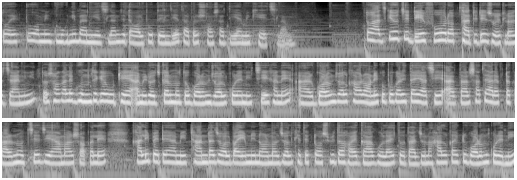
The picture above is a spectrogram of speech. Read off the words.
তো একটু আমি ঘুগনি বানিয়েছিলাম, যেটা অল্প তেল দিয়ে, তারপর শশা দিয়ে আমি খেয়েছিলাম। তো আজকে হচ্ছে day four of thirty days weight loss journey তো সকালে ঘুম থেকে উঠে আমি রোজকার মতো গরম জল করে নিচ্ছি এখানে। আর গরম জল খাওয়ার অনেক উপকারিতাই আছে। আর তার সাথে আর একটা কারণ হচ্ছে যে, আমার সকালে খালি পেটে আমি ঠান্ডা জল বা এমনি নর্মাল জল খেতে একটু অসুবিধা হয়, গা গোলায়। তো তার জন্য হালকা একটু গরম করে নিই।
